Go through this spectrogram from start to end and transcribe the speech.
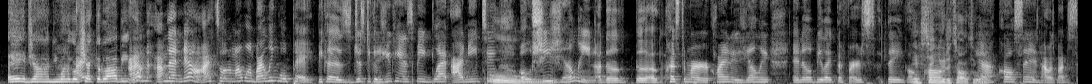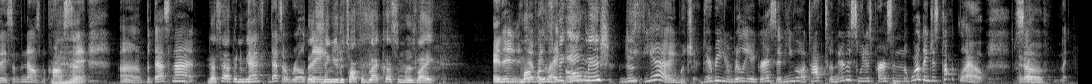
Hey John, you want to go I- check the lobby? I'm, I'm that now. I told him I want bilingual pay because just because you can't speak black, I need to. Ooh. Oh, she's yelling. Uh, the the customer or client is yelling, and it'll be like the first thing. Oh, They send you to talk to her. Yeah, call Sin. I was about to say something else, but call Sin. Um, but that's not. That's happened to me. That's that's a real they thing. send you to talk to black customers like and then they'll be like, speak oh, English. Just Yeah, but they're being really aggressive. You gonna talk to them? They're the sweetest person in the world. They just talk loud. So,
